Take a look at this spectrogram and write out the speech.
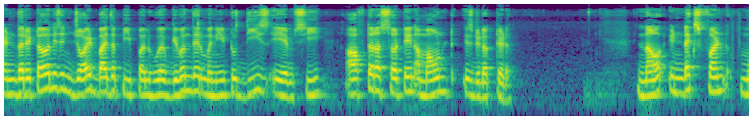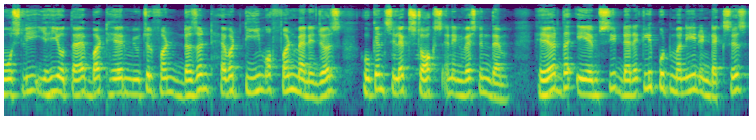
and the return is enjoyed by the people who have given their money to these AMC after a certain amount is deducted. Now index fund mostly यही होता है but here mutual fund doesn't have a team of fund managers who can select stocks and invest in them. here the AMC directly put money in indexes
